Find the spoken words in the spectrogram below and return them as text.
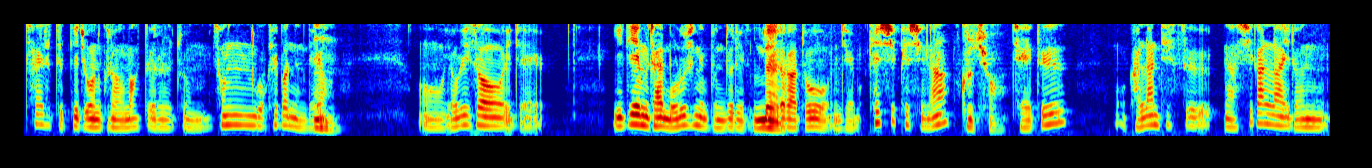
차에서 듣기 좋은 그런 음악들을 좀 선곡해봤는데요. 음. 어, 여기서 이제 EDM을 잘 모르시는 분들이 네. 있더라도 이제 뭐 Cash Cash나 그렇죠. Zedd, 뭐 Galantis나 Sigala 이런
